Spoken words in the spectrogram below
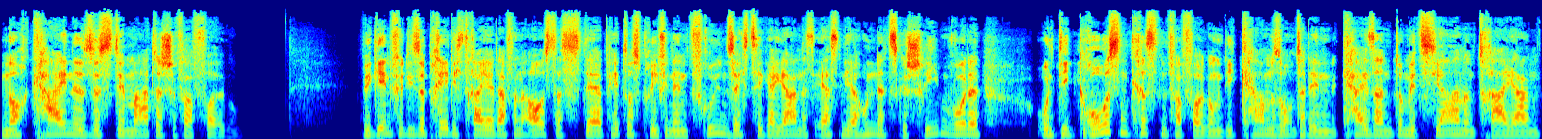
noch keine systematische Verfolgung. Wir gehen für diese Predigtreihe davon aus, dass der Petrusbrief in den frühen 60er Jahren des ersten Jahrhunderts geschrieben wurde und die großen Christenverfolgungen, die kamen so unter den Kaisern Domitian und Trajan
